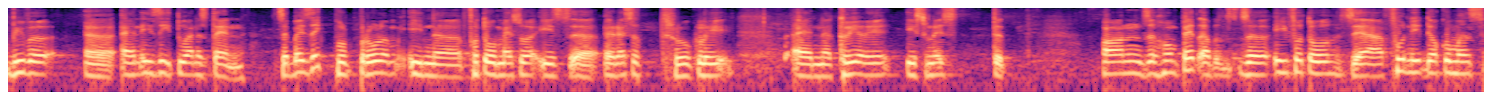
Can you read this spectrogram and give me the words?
vivid uh, and easy to understand. The basic problem in uh, photo measure is uh, truly and uh, clearly illustrated. On the homepage of the E-Foto, there are fully documents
